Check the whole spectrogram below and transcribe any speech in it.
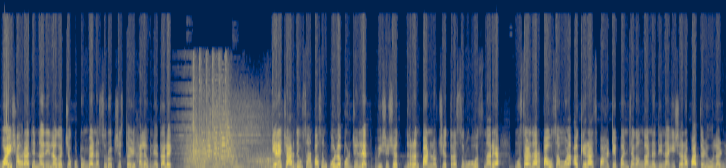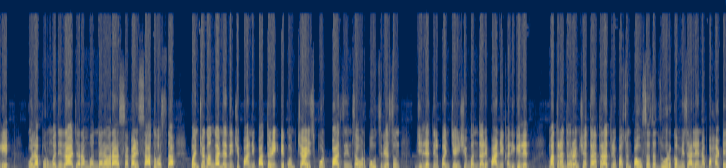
वाई शहरातील नदीलगतच्या कुटुंबियांना सुरक्षित स्थळी हलवण्यात आलंय. गेल्या चार दिवसांपासून कोल्हापूर जिल्ह्यात विशेषत धरण पाणलोट क्षेत्रात सुरू असणाऱ्या मुसळधार पावसामुळे अखेर आज पहाटे पंचगंगा नदीनं इशारा पातळी ओलांडली आहे कोल्हापूरमधील राजाराम बंधाऱ्यावर आज सकाळी सात वाजता पंचगंगा नदीची पाणी पातळी एकोणचाळीस फूट पाच इंचावर पोहोचली असून जिल्ह्यातील पंच्याऐंशी बंधारे पाण्याखाली गेलेत. मात्र धरण क्षेत्रात रात्रीपासून पावसाचा जोर कमी झाल्यानं पहाटे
